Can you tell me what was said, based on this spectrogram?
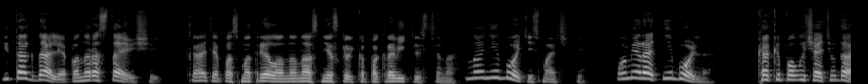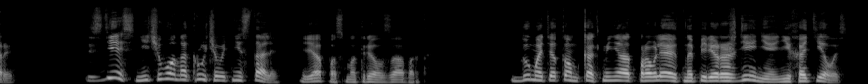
И так далее, по нарастающей. Катя посмотрела на нас несколько покровительственно. Но не бойтесь, мальчики, умирать не больно, как и получать удары. Здесь ничего накручивать не стали. Я посмотрел за борт. Думать о том, как меня отправляют на перерождение, не хотелось.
